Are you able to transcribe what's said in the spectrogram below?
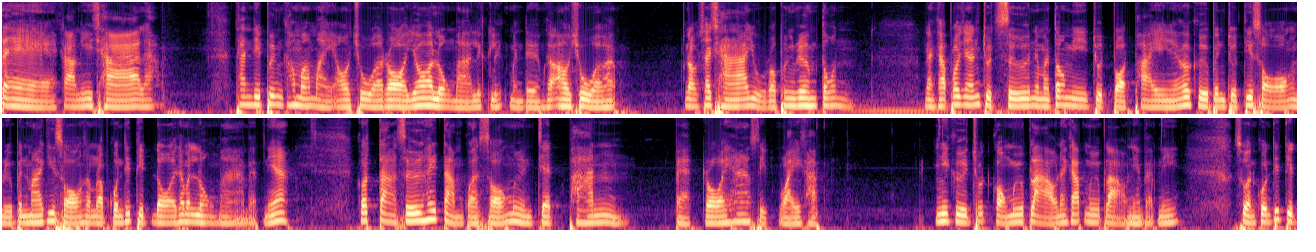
แต่คราวนี้ช้าแล้วท่านที่เพิ่งเข้ามาใหม่เอาชัวรอย่อลงมาลึกๆเหมือนเดิมก็เอาชัวครับ เราช้าๆอยู่เราเพิ่งเริ่มต้นนะครับเพราะฉะนั้นจุดซื้อเนี่ยมันต้องมีจุดปลอดภัยเนี่ยก็คือเป็นจุดที่ 2 หรือเป็นไม้ที่ 2สำหรับคนที่ติดดอยถ้ามันลงมาแบบเนี้ยก็ตาซื้อให้ต่ำกว่า 27,850 ไว้ครับ นี่คือชุดของมือเปล่านะครับ มือเปล่าเนี่ยแบบนี้ ส่วนคนที่ติด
